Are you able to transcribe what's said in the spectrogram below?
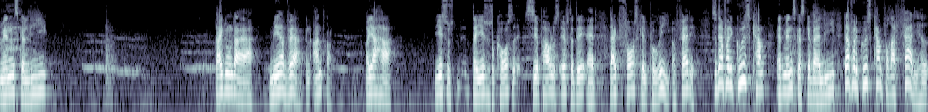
mennesker lige. Der er ikke nogen, der er mere værd end andre. Og jeg har Jesus, da Jesus på korset, siger Paulus efter det, at der er ikke forskel på rig og fattig. Så derfor er det Guds kamp, at mennesker skal være lige. Derfor er det Guds kamp for retfærdighed.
